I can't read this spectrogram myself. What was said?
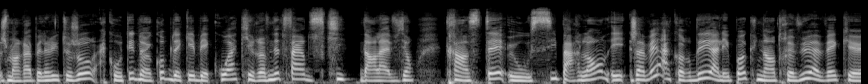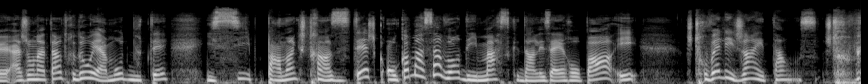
je m'en rappellerai toujours, à côté d'un couple de Québécois qui revenaient de faire du ski dans l'avion, transitaient eux aussi par Londres, et j'avais accordé à l'époque une entrevue avec à Jonathan Trudeau et à Maud Boutet ici pendant que je transitais. On commençait à avoir des masques dans les aéroports et je trouvais les gens intenses. Je trouvais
